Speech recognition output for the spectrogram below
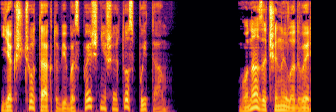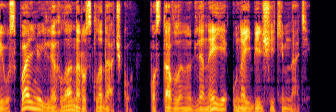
Якщо так тобі безпечніше, то спи там. Вона зачинила двері у спальню і лягла на розкладачку, поставлену для неї у найбільшій кімнаті.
